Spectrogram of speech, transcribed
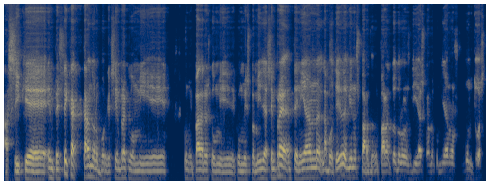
Así que empecé captándolo porque siempre con mi con mis padres, con, mi, con mis familias, siempre tenían la botella de vinos para, todos los días cuando comíamos juntos.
